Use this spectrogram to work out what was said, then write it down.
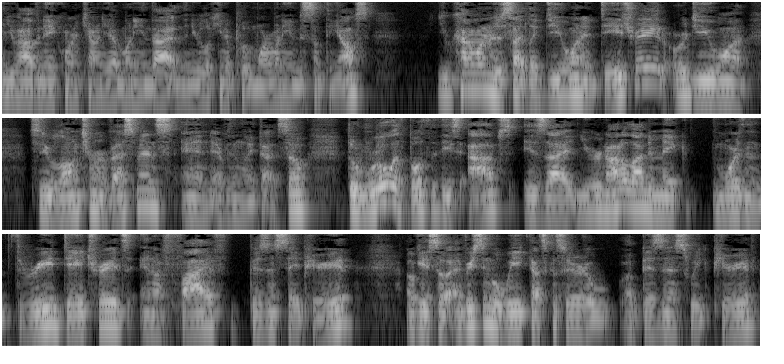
you have an Acorn account, you have money in that, and then you're looking to put more money into something else, you kind of want to decide like, do you want to day trade or do you want to do long term investments and everything like that? So the rule with both of these apps is that you're not allowed to make more than three day trades in a five business day period. Okay, so every single week that's considered a, a business week period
